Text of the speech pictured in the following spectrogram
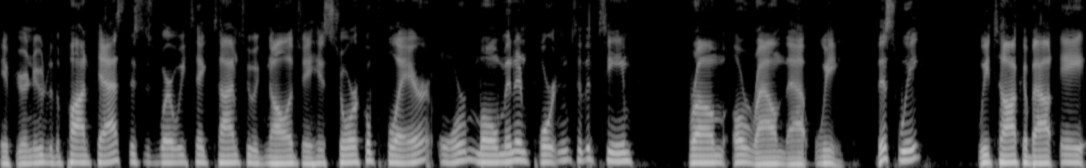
If you're new to the podcast, this is where we take time to acknowledge a historical player or moment important to the team from around that week. This week, we talk about a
